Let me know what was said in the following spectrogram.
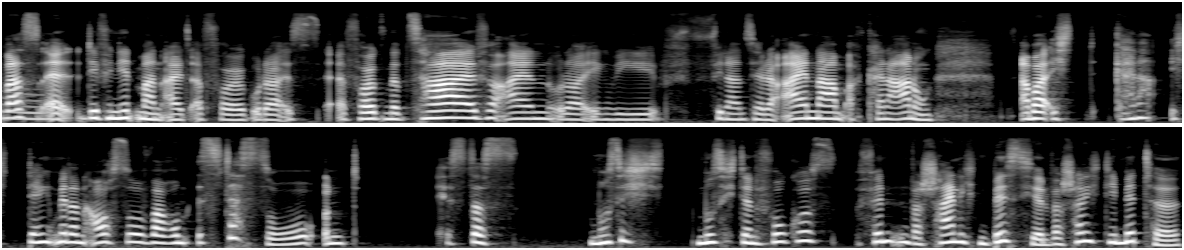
was äh, definiert man als Erfolg oder ist Erfolg eine Zahl für einen oder irgendwie finanzielle Einnahmen, ach keine Ahnung. Aber ich keine ich denke mir dann auch so, warum ist das so und ist das muss ich, muss ich den Fokus finden? Wahrscheinlich ein bisschen, wahrscheinlich die Mitte.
